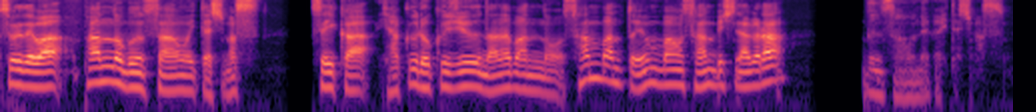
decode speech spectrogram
それではパンの分散をいたします。聖歌167番の3番と4番を賛美しながら分散をお願いいたします。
